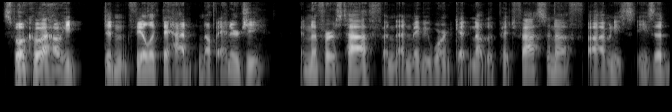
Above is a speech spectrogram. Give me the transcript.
spoke about how he didn't feel like they had enough energy in the first half and, and maybe weren't getting up the pitch fast enough. Um, and he, he said,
